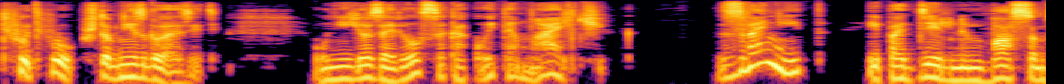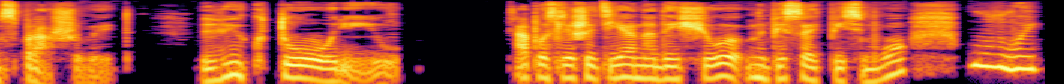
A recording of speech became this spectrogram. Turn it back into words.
Тьфу-тьфу, чтобы не сглазить. У нее завелся какой-то мальчик звонит и поддельным басом спрашивает «Викторию». А после шитья надо еще написать письмо. Увы,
